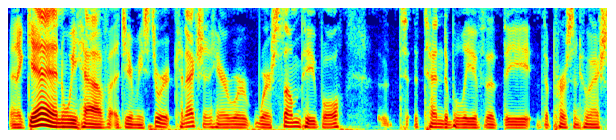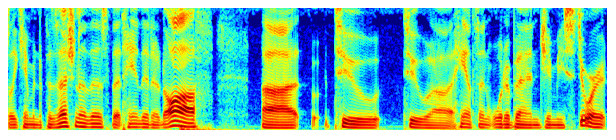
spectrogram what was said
And again, we have a Jimmy Stewart connection here, where where some people t- tend to believe that the the person who actually came into possession of this, that handed it off uh, to to uh, Hansen, would have been Jimmy Stewart.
